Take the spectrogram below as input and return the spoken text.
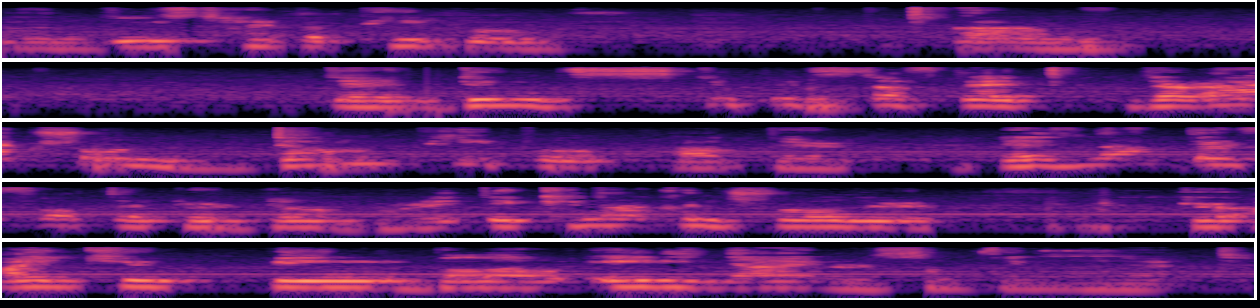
uh, these type of people, um, they're doing stupid stuff that they're actual dumb people out there. And it's not their fault that they're dumb, right? They cannot control their their IQ being below 89 or something like that.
